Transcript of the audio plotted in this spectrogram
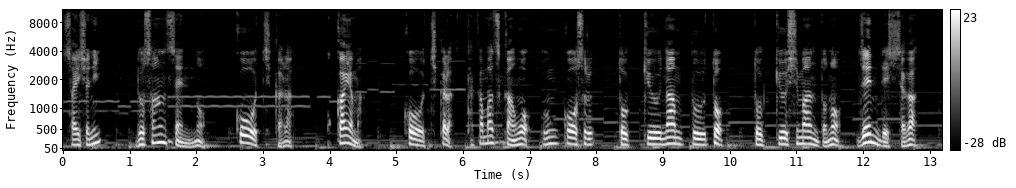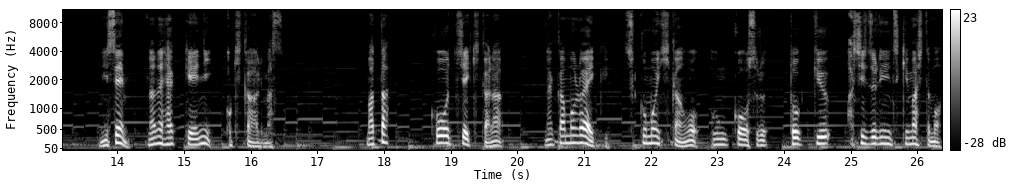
最初に土山線の高知から岡山、高知から高松間を運行する特急南風と特急四万十の全列車が2700系に置き換わります。また、高知駅から中村駅宿毛駅間を運行する特急あしずりにつきましても、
